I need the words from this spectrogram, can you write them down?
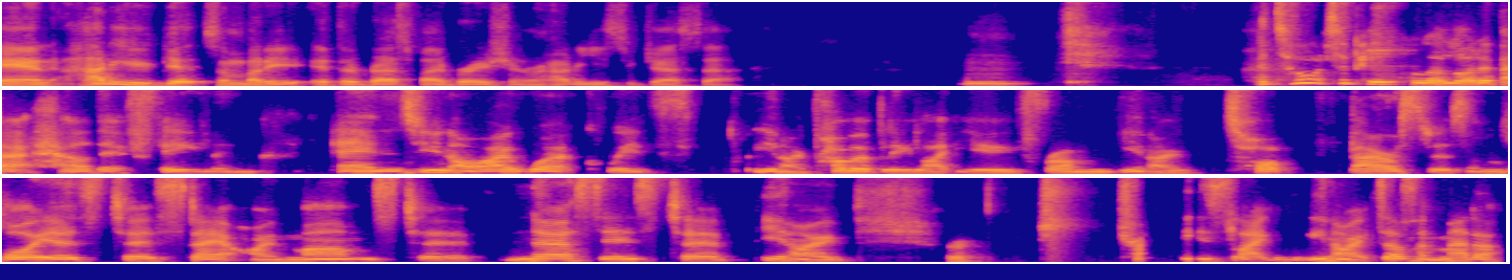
And how do mm. you get somebody at their best vibration, or how do you suggest that? Mm. I talk to people a lot about how they're feeling. And, you know, I work with, you know, probably like you from, you know, top barristers and lawyers to stay at home mums to nurses to, you know, sure. Is like you know it doesn't matter.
